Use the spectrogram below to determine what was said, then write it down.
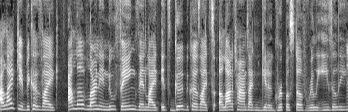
I like it because like I love learning new things and like it's good because like a lot of times I can get a grip of stuff really easily.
